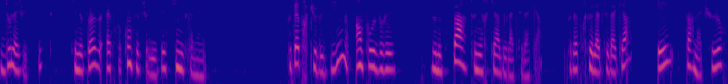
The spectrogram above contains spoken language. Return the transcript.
de la justice qui ne peuvent être conceptualisés simultanément. Peut-être que le din imposerait de ne pas tenir cas de la tzedaka. Peut-être que la tzedaka est, par nature,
